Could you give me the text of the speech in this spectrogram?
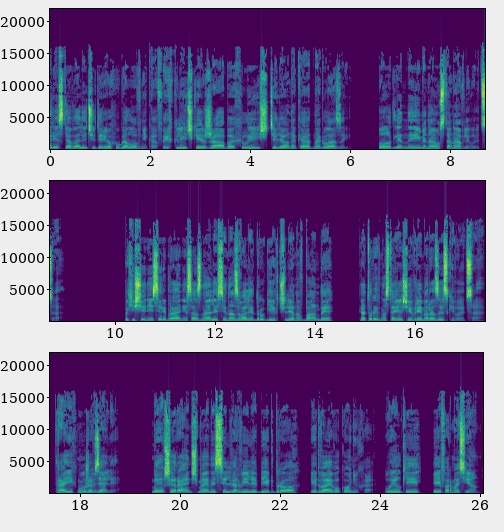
арестовали четырех уголовников, их клички Жаба, Хлыщ, Теленок и Одноглазый. Подлинные имена устанавливаются. Похищение серебра они сознались и назвали других членов банды, которые в настоящее время разыскиваются. Троих мы уже взяли. Бывший ранчмен из Сильвервилля Биг Дро и два его конюха — Уилки и Формасьон.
